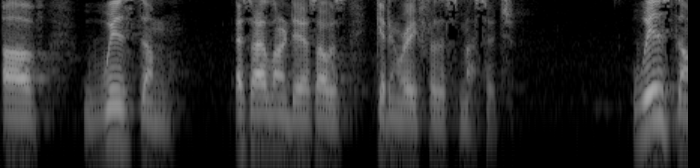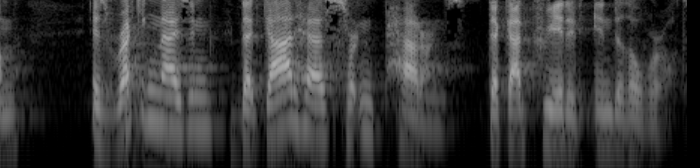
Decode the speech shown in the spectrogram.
of wisdom as I learned it as I was getting ready for this message. Wisdom is recognizing that God has certain patterns that God created into the world.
